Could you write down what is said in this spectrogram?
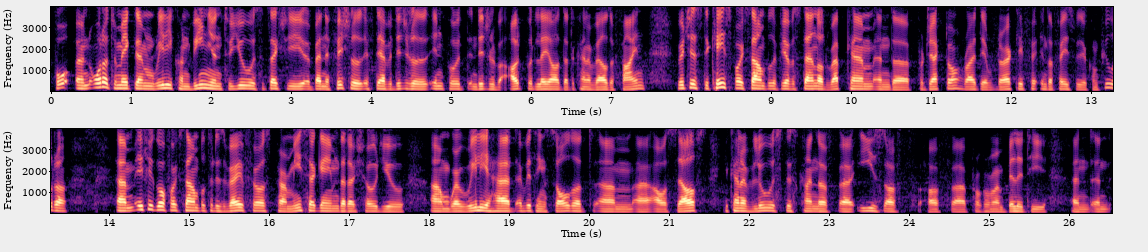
for, in order to make them really convenient to use, it's actually beneficial if they have a digital input and digital output layer that are kind of well defined, which is the case, for example, if you have a standard webcam and a projector, right? They directly interface with your computer. Um, if you go, for example, to this very first Paramecia game that I showed you, um, where we really had everything soldered um, uh, ourselves, you kind of lose this kind of uh, ease of, of uh, programmability and, and,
